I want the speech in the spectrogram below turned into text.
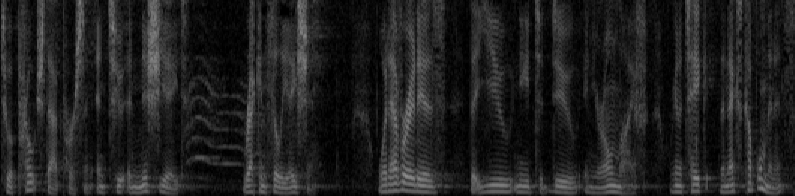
to approach that person and to initiate reconciliation. Whatever it is that you need to do in your own life, we're going to take the next couple minutes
